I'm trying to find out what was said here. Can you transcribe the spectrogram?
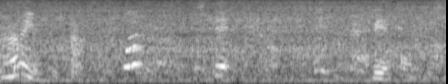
る。はい。そして、ベーコンです。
